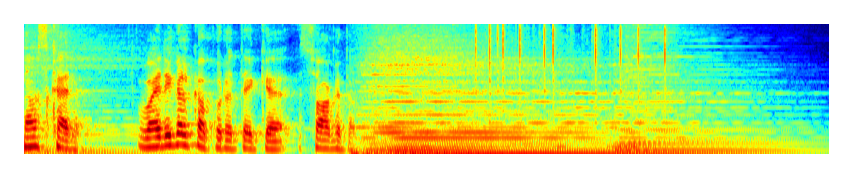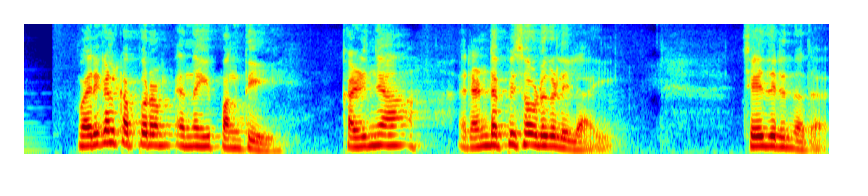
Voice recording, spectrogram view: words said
നമസ്കാരം. വരികൾക്കപ്പുറത്തേക്ക് സ്വാഗതം. വരികൾക്കപ്പുറം എന്ന ഈ പങ്ക്തി കഴിഞ്ഞ രണ്ട് എപ്പിസോഡുകളിലായി ചെയ്തിരുന്നത്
